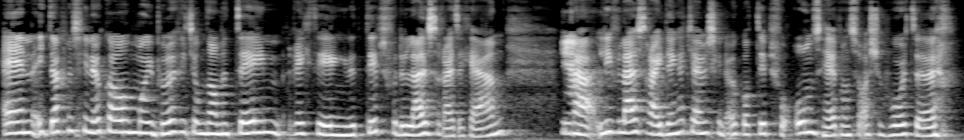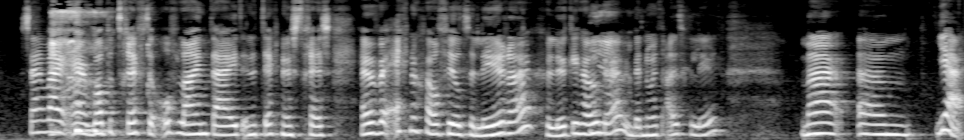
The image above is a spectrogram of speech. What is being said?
En ik dacht misschien ook al een mooi bruggetje om dan meteen richting de tips voor de luisteraar te gaan. Ja, Nou, lieve luisteraar, ik denk dat jij misschien ook wel tips voor ons hebt. Want zoals je hoort, eh, zijn wij er wat betreft de offline tijd en de technostress, hebben we echt nog wel veel te leren. Gelukkig ook, Ja. hè? Ik ben nooit uitgeleerd. Maar ehm, ja,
